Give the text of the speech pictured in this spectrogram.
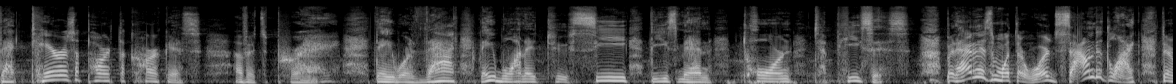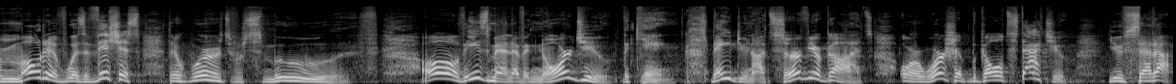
that tears apart the carcass of its prey. They were that, they wanted to see these men torn to pieces. But that isn't what their words sounded like. Their motive was vicious, their words were smooth. Oh, these men have ignored you, the king. They do not serve your gods or worship the gold statue you've set up.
